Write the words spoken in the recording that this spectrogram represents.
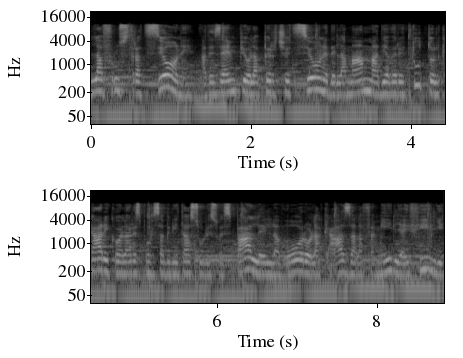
la frustrazione, ad esempio la percezione della mamma di avere tutto il carico e la responsabilità sulle sue spalle, il lavoro, la casa, la famiglia, i figli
